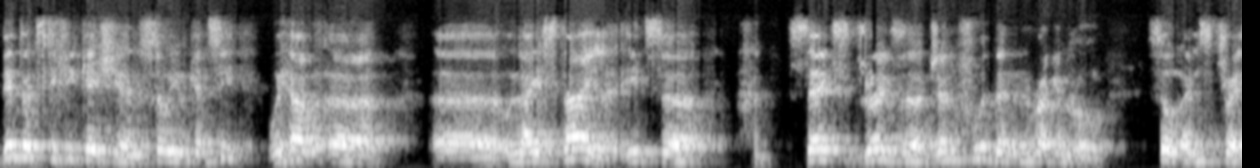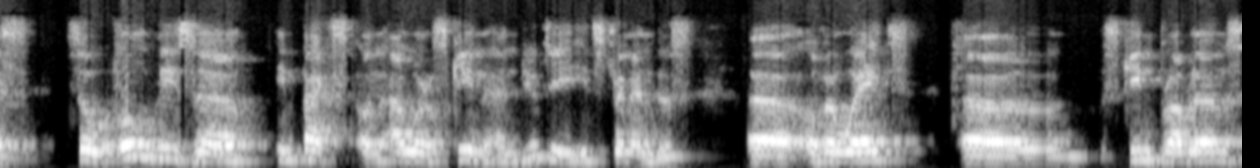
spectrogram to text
Detoxification, so you can see we have a lifestyle, it's uh, sex, drugs, uh, junk food and rock and roll, so and stress. So all these uh, impacts on our skin and beauty, it's tremendous. Uh, overweight, uh, skin problems,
